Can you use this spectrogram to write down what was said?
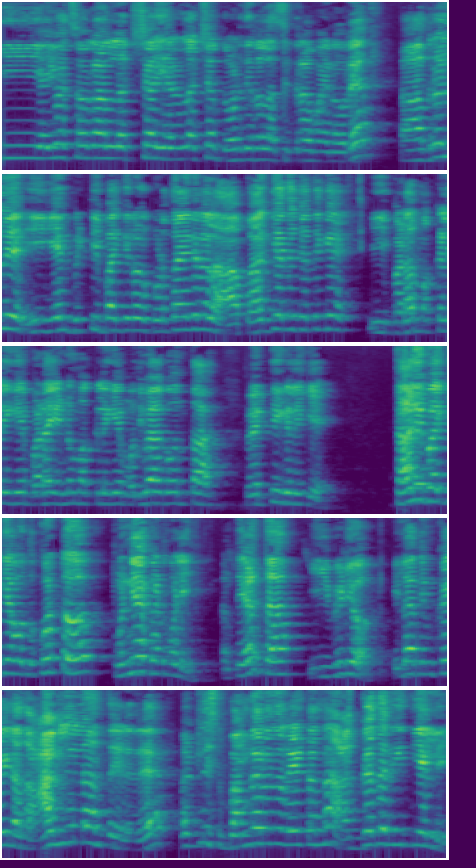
ಈ ಐವತ್ ಸಾವಿರ ಲಕ್ಷ, ಎರಡು ಲಕ್ಷ ದೊಡ್ಡದಿರಲ್ಲ ಸಿದ್ದರಾಮಯ್ಯನವರೇ ಅದರಲ್ಲಿ ಈಗ ಏನ್ ಬಿಟ್ಟಿ ಭಾಗ್ಯಗಳು ಕೊಡ್ತಾ ಇದೀರಲ್ಲ ಆ ಭಾಗ್ಯದ ಜೊತೆಗೆ ಈ ಬಡ ಮಕ್ಕಳಿಗೆ, ಬಡ ಹೆಣ್ಣು ಮಕ್ಕಳಿಗೆ ಮದುವೆ ಆಗುವಂತ ವ್ಯಕ್ತಿಗಳಿಗೆ ತಾಳಿ ಭಾಗ್ಯ ಒಂದು ಕೊಟ್ಟು ಪುಣ್ಯ ಕಟ್ಕೊಳ್ಳಿ ಅಂತ ಹೇಳ್ತಾ ಈ ವಿಡಿಯೋ. ಇಲ್ಲ, ನಿಮ್ ಕೈಲಿ ಅದು ಆಗ್ಲಿಲ್ಲ ಅಂತ ಹೇಳಿದ್ರೆ ಅಟ್ಲೀಸ್ಟ್ ಬಂಗಾರದ ರೇಟ್ ಅನ್ನ ಅಗ್ಗದ ರೀತಿಯಲ್ಲಿ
